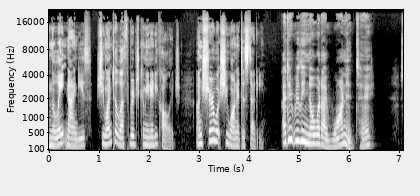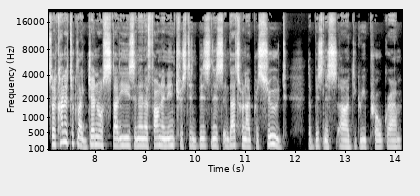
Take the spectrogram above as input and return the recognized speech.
In the late 90s, she went to Lethbridge Community College, unsure what she wanted to study. I didn't really know what I wanted, hey? So I kind of took like general studies and then I found an interest in business, and that's when I pursued the business uh, degree program.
